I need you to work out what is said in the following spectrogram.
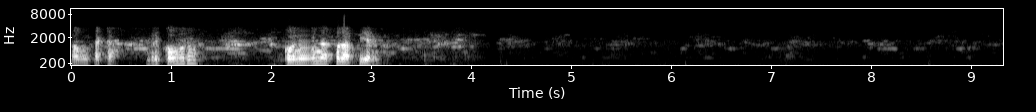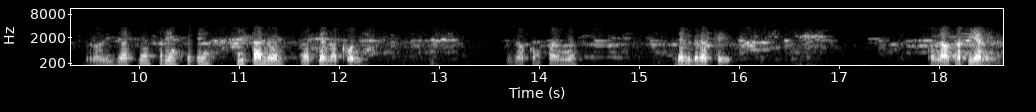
Vamos acá. Recobro con una sola pierna. rodilla hacia el frente y talón hacia la cola. Y lo acompaño del braceo. Con la otra pierna.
